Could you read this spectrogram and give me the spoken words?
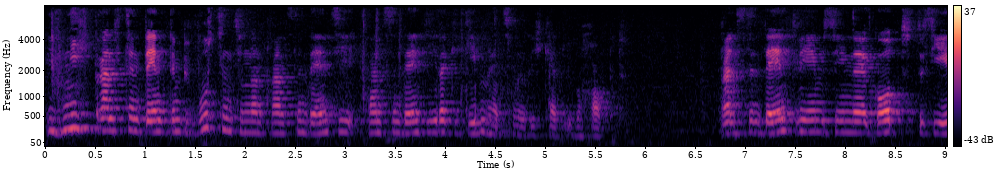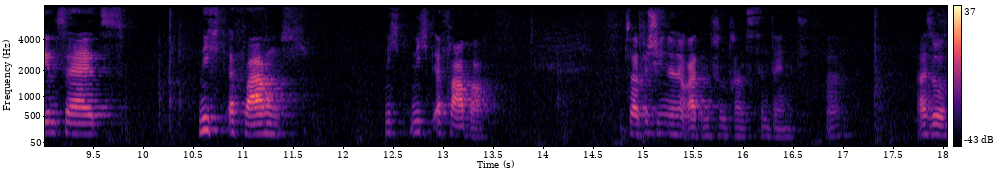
ist nicht transzendent im Bewusstsein, sondern transzendent, transzendent jeder Gegebenheitsmöglichkeit überhaupt. Transzendent wie im Sinne Gott des Jenseits, nicht erfahrungs nicht, nicht erfahrbar. Zwei verschiedene Arten von Transzendenz. Ja. Also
